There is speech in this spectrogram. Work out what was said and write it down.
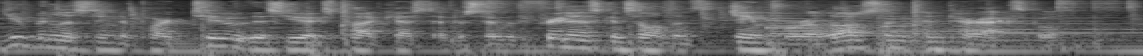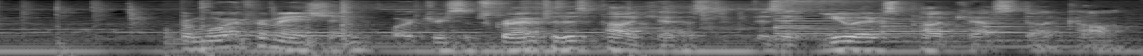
You've been listening to part two of this UX podcast episode with freelance consultants James Royal Lawson and Per Axbom. For more information or to subscribe to this podcast, visit uxpodcast.com.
